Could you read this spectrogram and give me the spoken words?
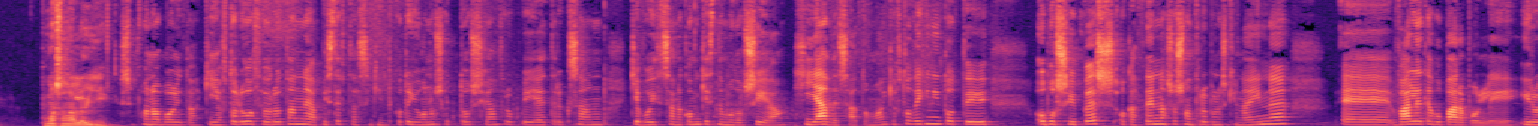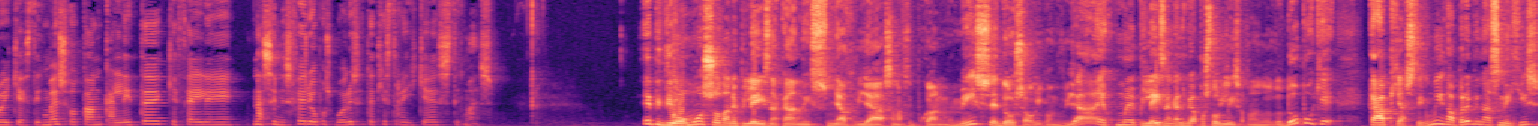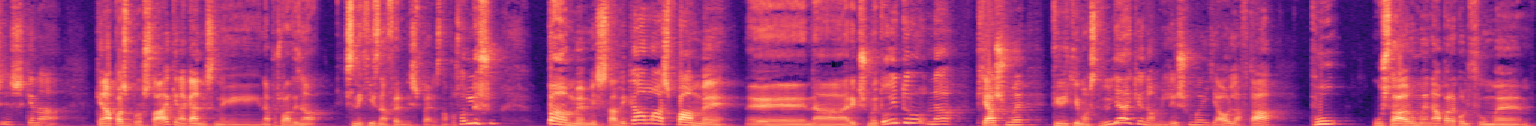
που μας αναλογεί. Συμφωνώ απόλυτα. Και γι' αυτό λίγο θεωρώ ήταν απίστευτα συγκινητικό το γεγονός ότι τόσοι άνθρωποι έτρεξαν και βοήθησαν ακόμη και στην αιμοδοσία. Χιλιάδες άτομα. Και αυτό δείχνει το ότι, όπως είπες, ο καθένας, όσο ανθρώπινος και να είναι, ε, βάλετε από πάρα πολύ ηρωικές στιγμές όταν καλείται και θέλει να συνεισφέρει όπως μπορεί σε τέτοιες τραγικές στιγμές. Επειδή όμως, όταν επιλέγεις να κάνεις μια δουλειά σαν αυτή που κάνουμε εμείς, εντός εισαγωγικών δουλειά, έχουμε επιλέγεις να κάνεις μια αποστολή σε αυτόν τον τόπο και κάποια στιγμή θα πρέπει να συνεχίσεις και να, και να πας μπροστά και να, κάνεις, να προσπαθείς να συνεχίσεις να φέρνεις πέρα στην αποστολή σου. Πάμε εμείς στα δικά μας, πάμε ε, να ρίξουμε το intro, να πιάσουμε τη δική μας τη δουλειά και να μιλήσουμε για όλα αυτά που γουστάρουμε να παρακολουθούμε.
